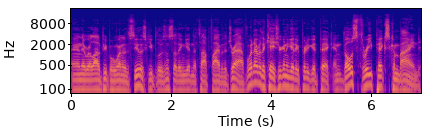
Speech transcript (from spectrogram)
and there were a lot of people who wanted the Steelers keep losing so they can get in the top five of the draft. Whatever the case, you're going to get a pretty good pick. And those three picks combined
